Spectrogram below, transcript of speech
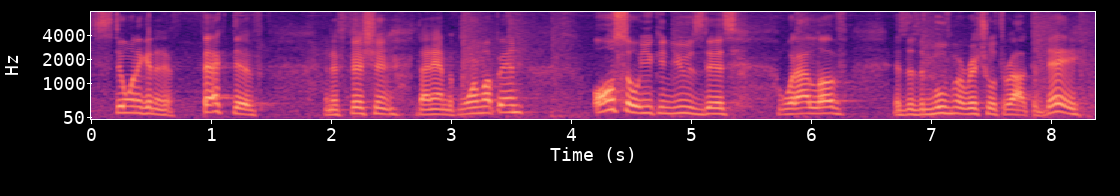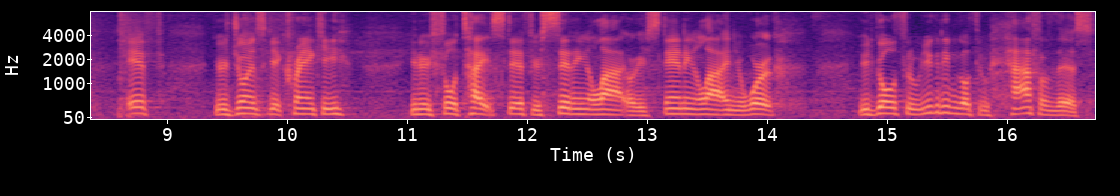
still want to get an effective and efficient dynamic warm up in, also, you can use this. What I love is a movement ritual throughout the day. If your joints get cranky, you know, you feel tight, stiff, you're sitting a lot or you're standing a lot in your work, you'd go through, you could even go through half of this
